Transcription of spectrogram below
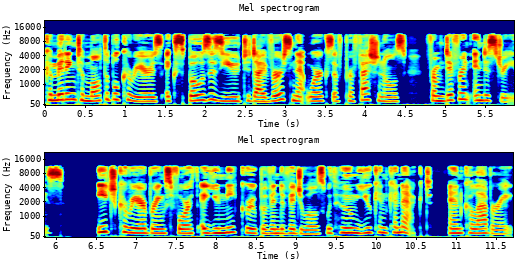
committing to multiple careers exposes you to diverse networks of professionals from different industries. Each career brings forth a unique group of individuals with whom you can connect and collaborate.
